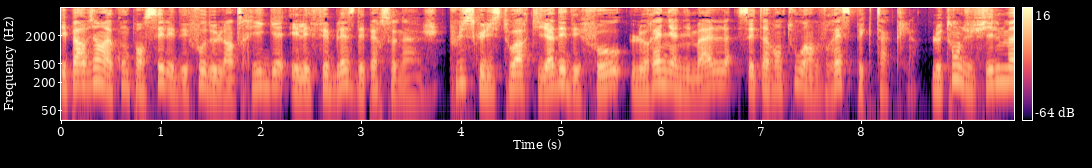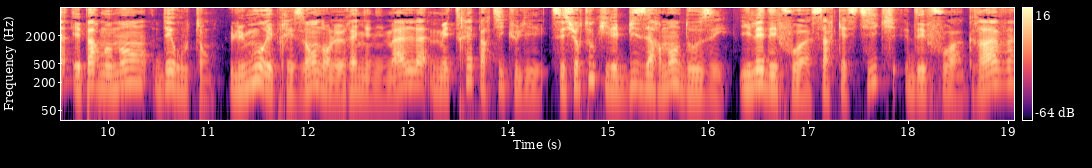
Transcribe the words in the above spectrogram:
et parvient à compenser les défauts de l'intrigue et les faiblesses des personnages. Plus que l'histoire qui a des défauts, Le règne animal, c'est avant tout un vrai spectacle. Le ton du film est par moments déroutant. L'humour est présent dans Le règne animal, mais très particulier. C'est surtout qu'il est bizarrement dosé. Il est des fois sarcastique, des fois grave,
